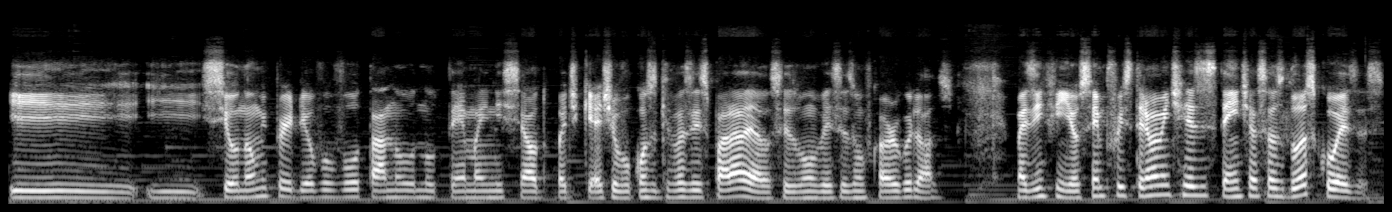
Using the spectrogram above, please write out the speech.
E, e, se eu não me perder, eu vou voltar no, no, tema inicial do podcast. Eu vou conseguir fazer isso paralelo. Vocês vão ver, vocês vão ficar orgulhosos. Mas enfim, eu sempre fui extremamente resistente a essas duas coisas.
